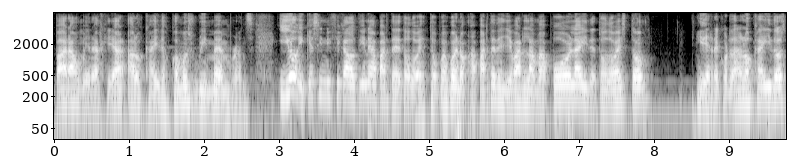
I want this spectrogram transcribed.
para homenajear a los caídos, como es Remembrance. ¿Y hoy qué significado tiene aparte de todo esto? Pues bueno, aparte de llevar la amapola y de todo esto, y de recordar a los caídos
